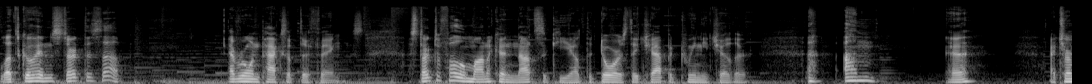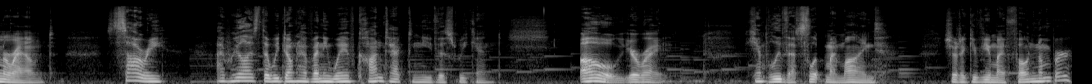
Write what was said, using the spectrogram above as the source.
let's go ahead and start this up. Everyone packs up their things. I start to follow Monika and Natsuki out the door as they chat between each other. Uh, um... Eh? I turn around. Sorry, I realized that we don't have any way of contacting you this weekend. Oh, you're right. I can't believe that slipped my mind. Should I give you my phone number?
